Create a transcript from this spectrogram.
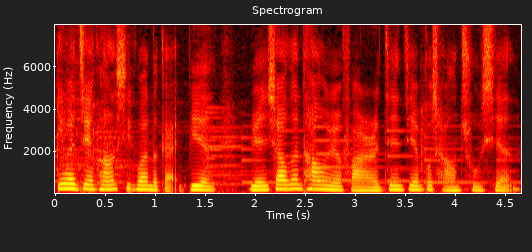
因为健康习惯的改变，元宵跟汤圆反而渐渐不常出现。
